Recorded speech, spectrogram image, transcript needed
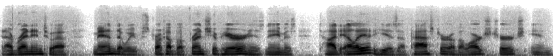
And I've run into a man that we've struck up a friendship here, and his name is Todd Elliot. He is a pastor of a large church in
